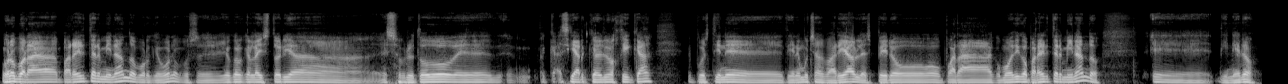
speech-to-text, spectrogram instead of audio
Bueno, para, para, ir terminando, porque bueno, pues eh, yo creo que la historia, es sobre todo de, casi arqueológica, pues tiene, tiene muchas variables, pero para, como digo, para ir terminando, eh, dinero.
